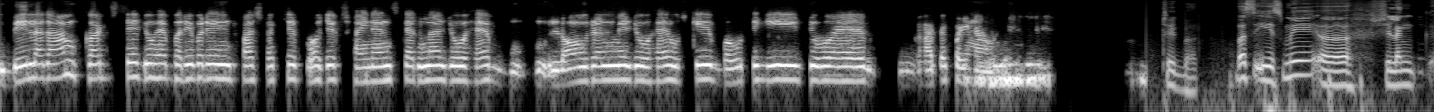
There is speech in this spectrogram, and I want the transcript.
बेलगाम कर्ज से जो है बड़े बड़े इंफ्रास्ट्रक्चर प्रोजेक्ट्स फाइनेंस करना जो है लॉन्ग रन में जो है उसके बहुत ही जो है घातक परिणाम। ठीक बात। बस इसमें श्रीलंका,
